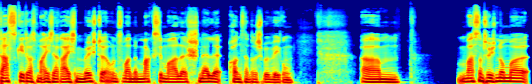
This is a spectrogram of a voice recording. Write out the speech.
das geht, was man eigentlich erreichen möchte, und zwar eine maximale, schnelle, konzentrische Bewegung. Ähm, was natürlich nochmal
